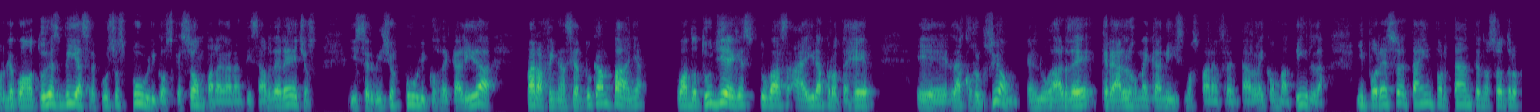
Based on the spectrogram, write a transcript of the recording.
Porque cuando tú desvías recursos públicos que son para garantizar derechos y servicios públicos de calidad para financiar tu campaña, cuando tú llegues, tú vas a ir a proteger eh, la corrupción, en lugar de crear los mecanismos para enfrentarla y combatirla. Y por eso es tan importante nosotros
